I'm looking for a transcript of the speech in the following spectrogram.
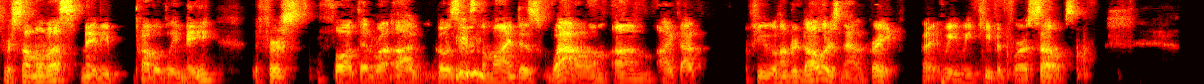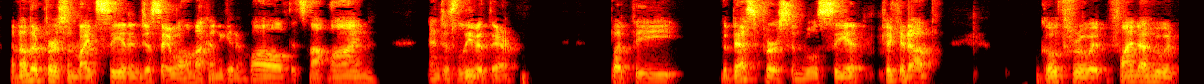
for some of us, maybe probably me, the first thought that uh, goes into the mind is, "Wow, um, um, I got a few hundred dollars now. Great, right? We we keep it for ourselves." Another person might see it and just say, "Well, I'm not going to get involved. It's not mine," and just leave it there. But the the best person will see it, pick it up, go through it, find out who it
